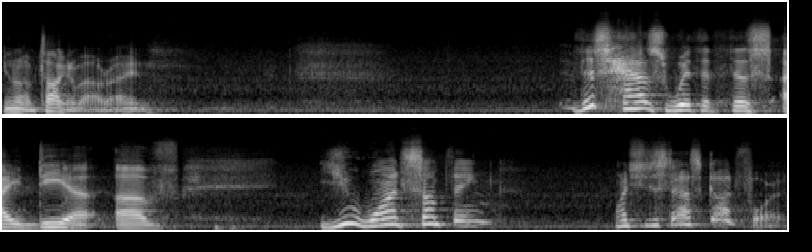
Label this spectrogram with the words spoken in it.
You know what I'm talking about, right? This has with it this idea of you want something, why don't you just ask God for it?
